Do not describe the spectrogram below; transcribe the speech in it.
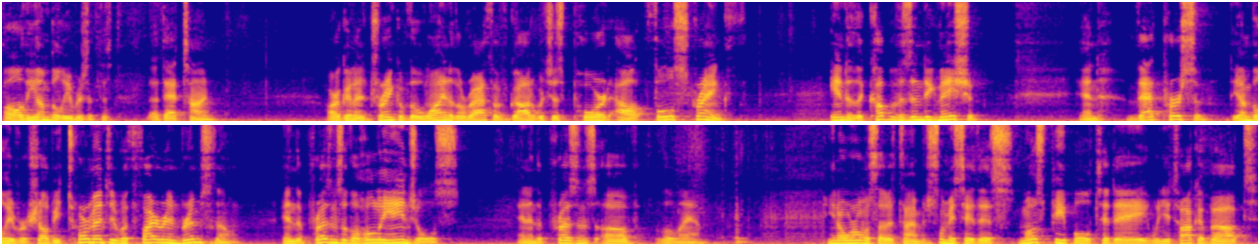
all the unbelievers at, this, at that time, are going to drink of the wine of the wrath of God, which is poured out full strength into the cup of his indignation. And that person, the unbeliever, shall be tormented with fire and brimstone in the presence of the holy angels and in the presence of the Lamb. You know, we're almost out of time, but just let me say this. Most people today, when you talk about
